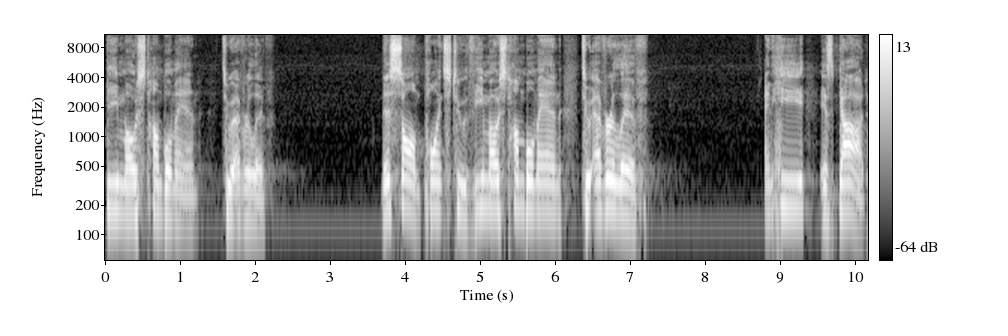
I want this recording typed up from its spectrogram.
the most humble man to ever live. This psalm points to the most humble man to ever live, and he is God.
